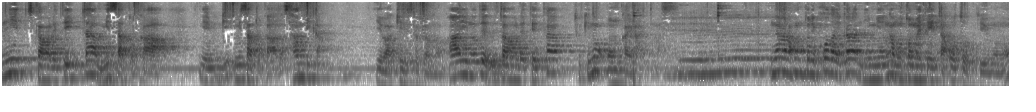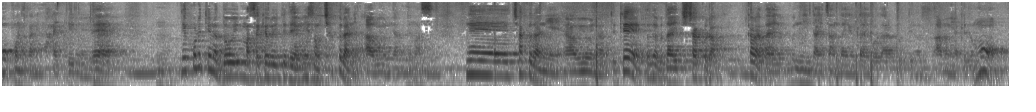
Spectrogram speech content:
に使われていたミサとかミサとか賛美歌。要はキリスト教のああいうので歌われてた時の音階が入ってます。だから本当に古代から人間が求めていた音っていうものをこの中に入っているので、うん、でこれっていうのはどういう、まあ、先ほど言ってたようにそのチャクラに合うようになってます。でチャクラに合うようになってて例えば第1チャクラから第2第3第4第5第6っていうのがあるんやけども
